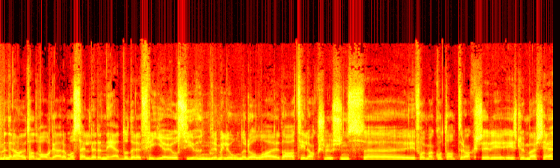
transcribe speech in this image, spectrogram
Men dere har jo tatt valget her om å selge dere ned, og dere frigjør jo 700 millioner dollar da, til Aker Solutions uh, i form av kontanter og aksjer i, i Slumberg skje.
